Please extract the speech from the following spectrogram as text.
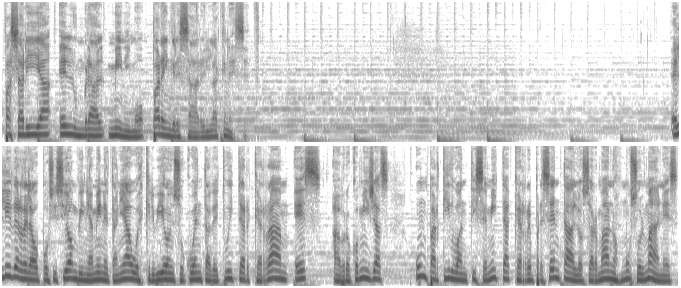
pasaría el umbral mínimo para ingresar en la Knesset. El líder de la oposición, Benjamin Netanyahu, escribió en su cuenta de Twitter que Ram es, abro comillas, un partido antisemita que representa a los hermanos musulmanes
